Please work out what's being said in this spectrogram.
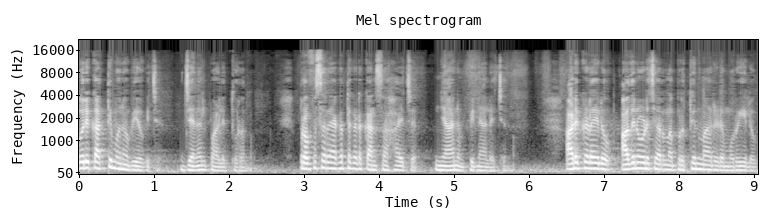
ഒരു കത്തിമുന ഉപയോഗിച്ച് ജനൽപാളി തുറന്നു. പ്രൊഫസറെ അകത്ത് കിടക്കാൻ സഹായിച്ച് ഞാനും പിന്നാലെ ചെന്നു. അടുക്കളയിലോ അതിനോട് ചേർന്ന ഭൃത്യന്മാരുടെ മുറിയിലോ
